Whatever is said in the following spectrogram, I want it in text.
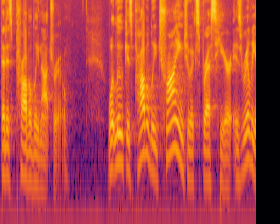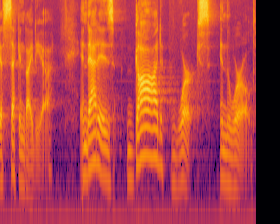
that is probably not true. What Luke is probably trying to express here is really a second idea, and that is God works in the world,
